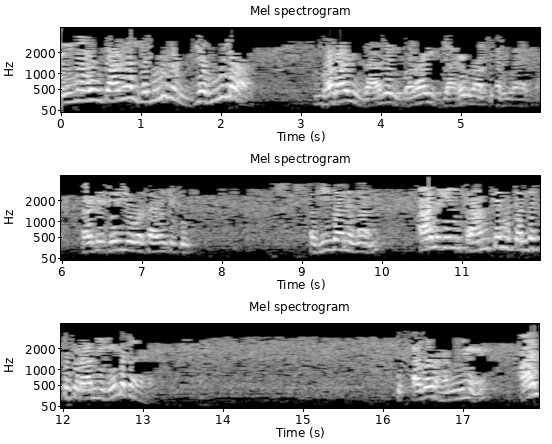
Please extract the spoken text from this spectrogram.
ان کانا ضرور جہورا بڑائی ظالم، بڑائی جاہل واقعہ ہوا ہے۔ Thirty three over seventy two عزیزہ نے مان ال انسان کے متعلق تو قرآن نے یہ بتایا ہے کہ اگر ہم نے ال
